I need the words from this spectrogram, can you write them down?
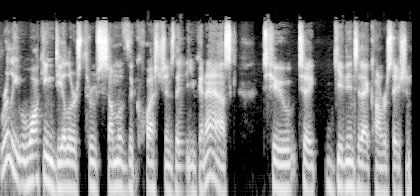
really walking dealers through some of the questions that you can ask to to get into that conversation.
